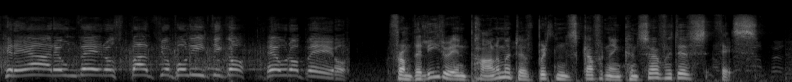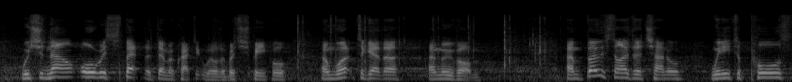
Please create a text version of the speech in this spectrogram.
creare un vero spazio politico europeo. From the leader in Parliament of Britain's governing Conservatives, this. We should now all respect the democratic will of the British people and work together and move on. And both sides of the channel, we need to pause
